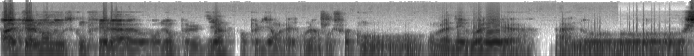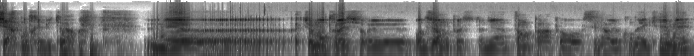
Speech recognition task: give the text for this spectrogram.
Alors, actuellement, nous, ce qu'on fait là aujourd'hui, on peut le dire, on peut le dire, on l'a, on l'a- je crois qu'on on l'a dévoilé euh, à nos chers contributeurs. Mais euh, actuellement, on travaille sur. euh, bon, déjà, on peut se donner un temps par rapport au scénario qu'on a écrit, mais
